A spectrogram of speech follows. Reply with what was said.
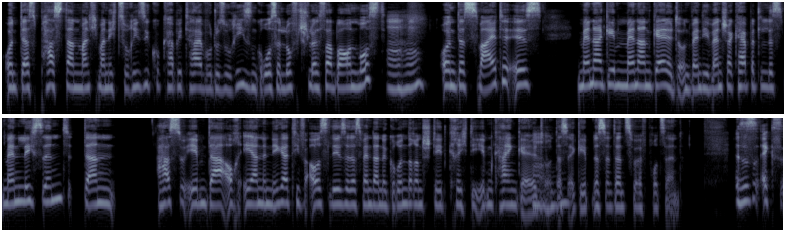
Und das passt dann manchmal nicht zu Risikokapital, wo du so riesengroße Luftschlösser bauen musst. Mhm. Und das Zweite ist, Männer geben Männern Geld. Und wenn die Venture Capitalists männlich sind, dann hast du eben da auch eher eine Negativauslese, dass wenn da eine Gründerin steht, kriegt die eben kein Geld. Mhm. Und das Ergebnis sind dann 12 Prozent. Es ist ex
